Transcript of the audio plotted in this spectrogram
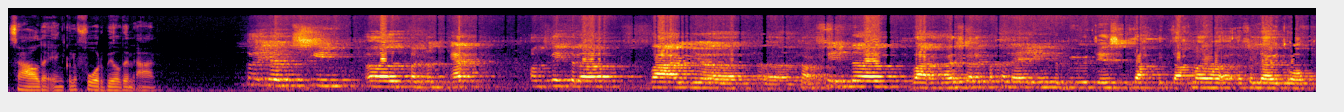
Ze haalden enkele voorbeelden aan. Kan je misschien uh, een, een, app ontwikkelen waar je uh, kan vinden waar een huiswerkbegeleiding in de buurt is. Ik dacht, ik dacht maar even luid op.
